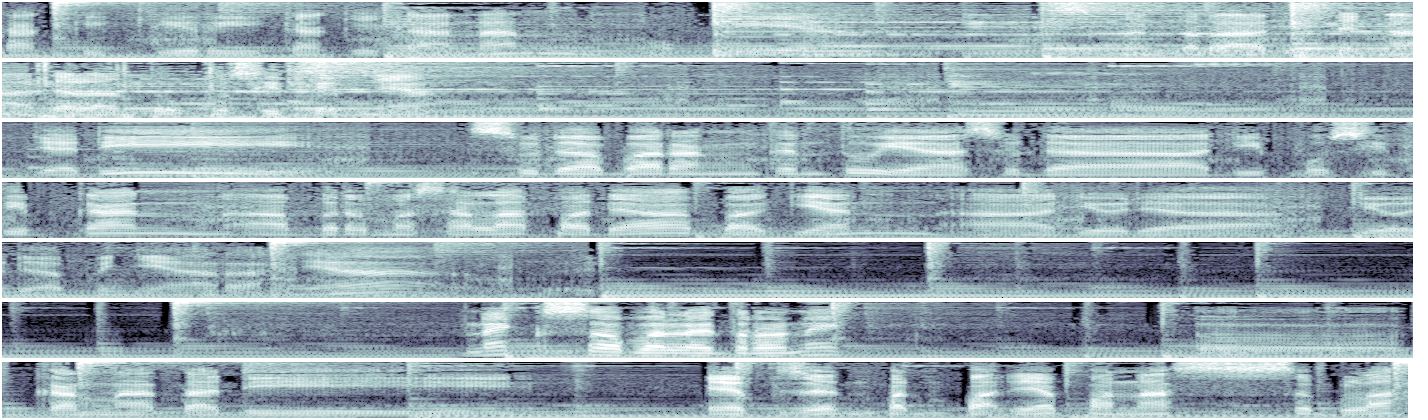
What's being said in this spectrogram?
kaki kiri kaki kanan oke okay ya. Sementara di tengah adalah untuk positifnya. Jadi sudah barang tentu ya sudah dipositifkan uh, bermasalah pada bagian uh, dioda dioda penyiarahnya next sahabat elektronik. Uh, karena tadi FZ44 ya panas sebelah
